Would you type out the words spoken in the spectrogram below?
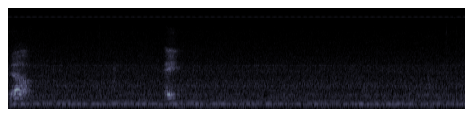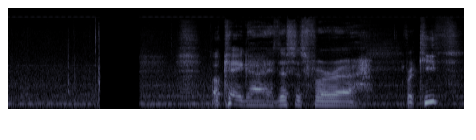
Hello. Hey. Okay, guys, this is for uh, for Keith.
